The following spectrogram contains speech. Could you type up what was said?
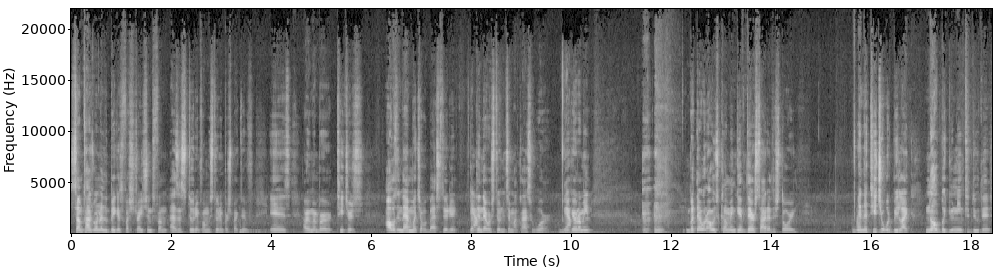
sometimes one of the biggest frustrations from as a student from a student perspective is I remember teachers I wasn't that much of a bad student, but Yeah. then there were students in my class who were. You Yeah. get what I mean? but they would always come and give their side of the story. And the teacher would be like, "No, but you need to do this.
